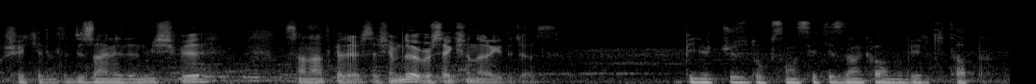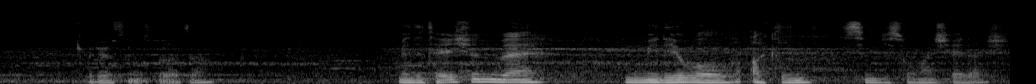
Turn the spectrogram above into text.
Bu şekilde dizayn edilmiş bir sanat galerisi. Şimdi öbür section'lara gideceğiz. 1398'den kalma bir kitap görüyorsunuz burada. Meditation ve medieval aklın simgesi olan şeyler.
